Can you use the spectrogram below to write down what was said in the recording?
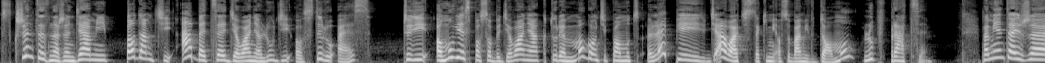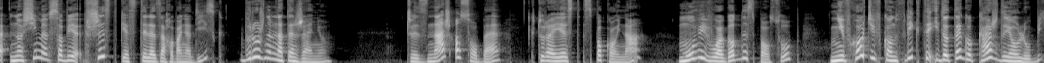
W skrzynce z narzędziami podam Ci ABC działania ludzi o stylu S, Czyli omówię sposoby działania, które mogą Ci pomóc lepiej działać z takimi osobami w domu lub w pracy. Pamiętaj, że nosimy w sobie wszystkie style zachowania disk w różnym natężeniu. Czy znasz osobę, która jest spokojna, mówi w łagodny sposób, nie wchodzi w konflikty i do tego każdy ją lubi?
